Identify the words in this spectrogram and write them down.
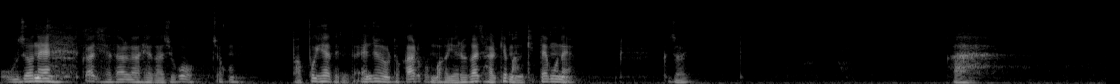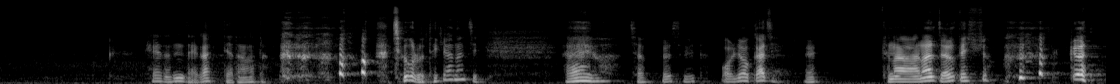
오전에까지 해달라 해가지고 조금 바쁘게 해야 됩니다. 엔진오일도 가르고 뭐 여러 가지 할 게 많기 때문에 그죠? 아 해는 내가 대단하다. 저걸 어떻게 하는지. 아이고 참 그렇습니다. 오늘 여기까지. 네. 편안한 저녁 되십시오. 끝.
